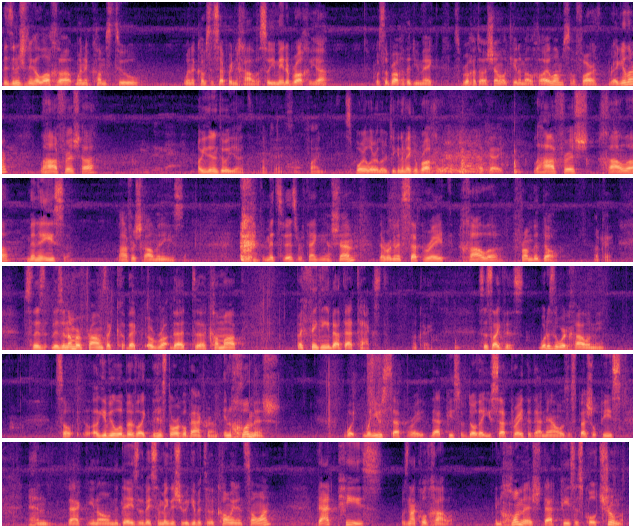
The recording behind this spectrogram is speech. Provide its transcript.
There's an interesting halacha when it comes to when it comes to separating challah. So you made a bracha, yeah? What's the bracha that you make? It's bracha to Hashem Elokeinu Melech. So far, regular. Lahafresh, huh? Oh, you didn't do it yet. Okay, so fine. Spoiler alert: You're gonna make a bracha. Okay. Lahafresh chala min ha'isa. Lahafresh chala min ha'isa. The mitzvah is we're thanking Hashem that we're going to separate challah from the dough. Okay. So there's, there's a number of problems that, that, uh, that uh, come up by thinking about that text. Okay. So it's like this. What does the word challah mean? So I'll give you a little bit of like the historical background. In Chumash, what, when you separate that piece of dough that you separate, that that now is a special piece, and back you know in the days of the Beis Hamikdash, you would give it to the Kohen and so on. That piece was not called challah. In Chumash, that piece is called truma.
